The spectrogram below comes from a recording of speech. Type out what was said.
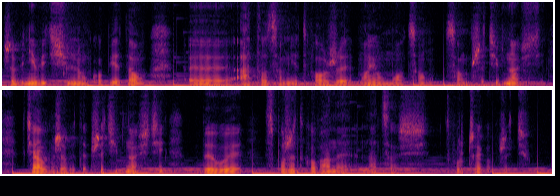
żeby nie być silną kobietą, yy, a to, co mnie tworzy, moją mocą, są przeciwności. Chciałabym, żeby te przeciwności były spożytkowane na coś twórczego w życiu.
